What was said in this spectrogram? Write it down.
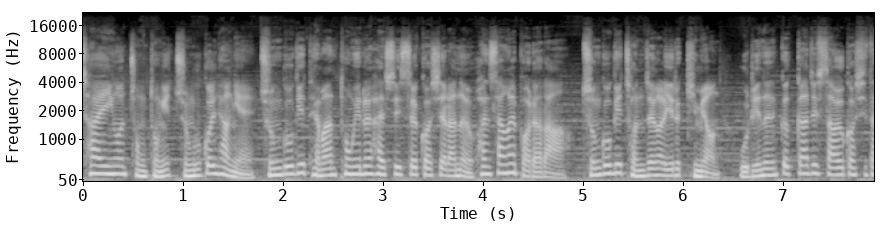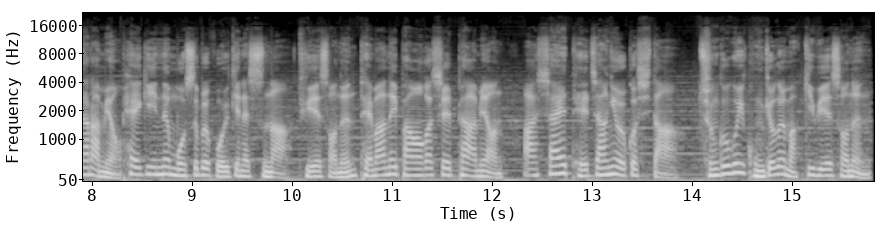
차이잉원 총통이 중국을 향해 중국이 대만 통일을 할 수 있을 것이라는 환상을 버려라. 중국이 전쟁을 일으키면 우리는 끝까지 싸울 것이다라며 패기 있는 모습을 보이긴 했으나 뒤에서는 대만의 방어가 실패하면 아시아의 대장이 올 것이다. 중국의 공격을 막기 위해서는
